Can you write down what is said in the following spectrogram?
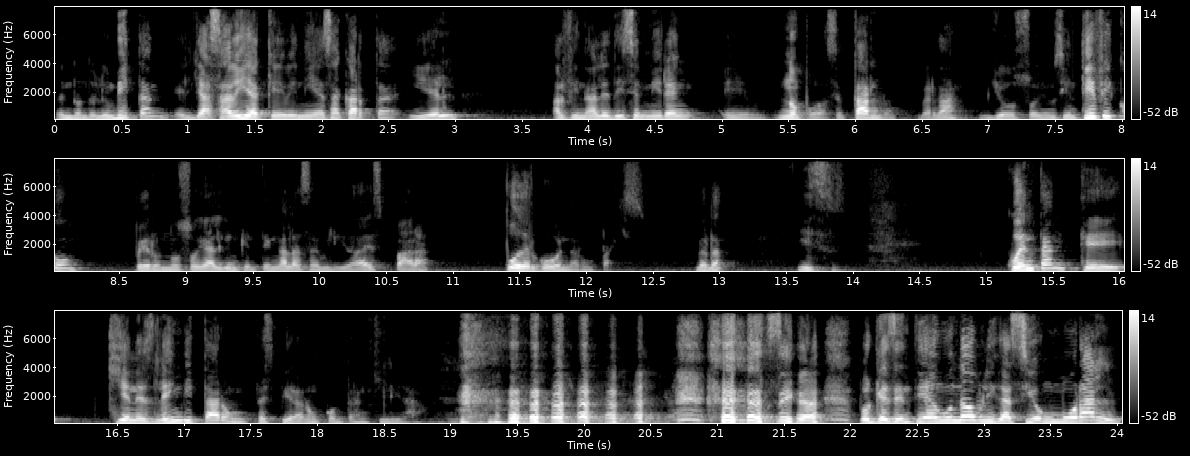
En donde lo invitan. Él ya sabía que venía esa carta y él al final les dice, miren, eh, no puedo aceptarlo, ¿verdad? Yo soy un científico, pero no soy alguien que tenga las habilidades para poder gobernar un país, ¿verdad? Y cuentan que quienes le invitaron respiraron con tranquilidad. porque sentían una obligación moral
